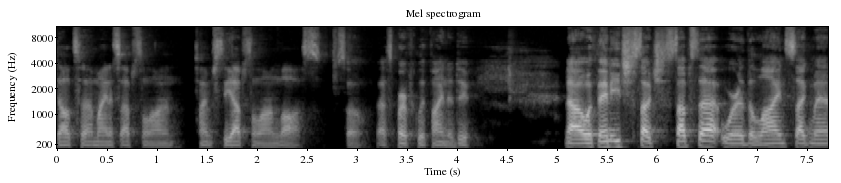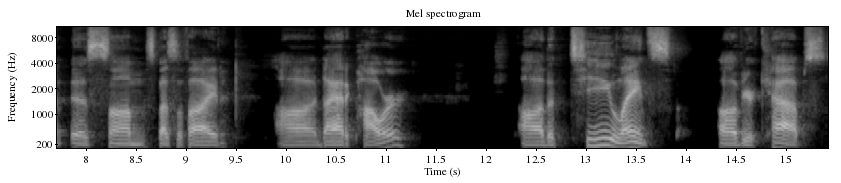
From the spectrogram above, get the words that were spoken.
delta minus epsilon times the epsilon loss. So that's perfectly fine to do. Now, within each such subset where the line segment is some specified uh, dyadic power, uh, the t lengths of your caps,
